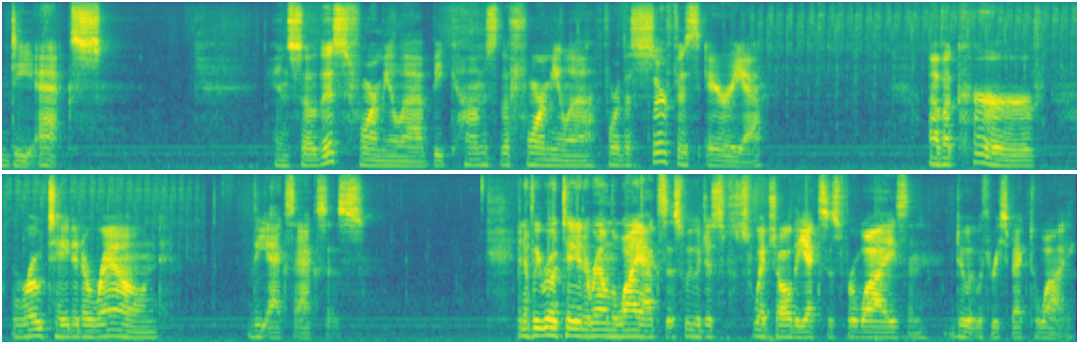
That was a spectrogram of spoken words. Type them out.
dx. And so this formula becomes the formula for the surface area of a curve rotated around the x-axis. And if we rotate it around the y-axis, we would just switch all the x's for y's and do it with respect to y.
